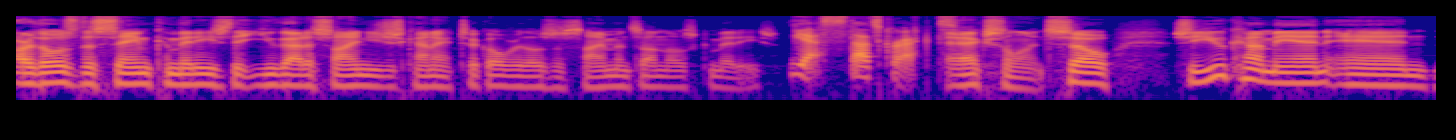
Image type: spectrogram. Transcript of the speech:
Are those the same committees that you got assigned? You just kind of took over those assignments on those committees. Yes, that's correct. Excellent. So, so you come in and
